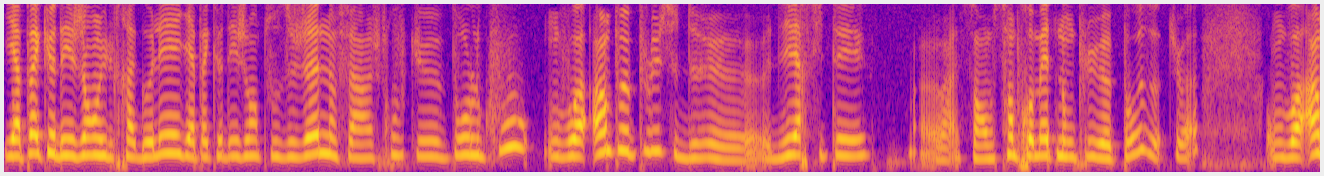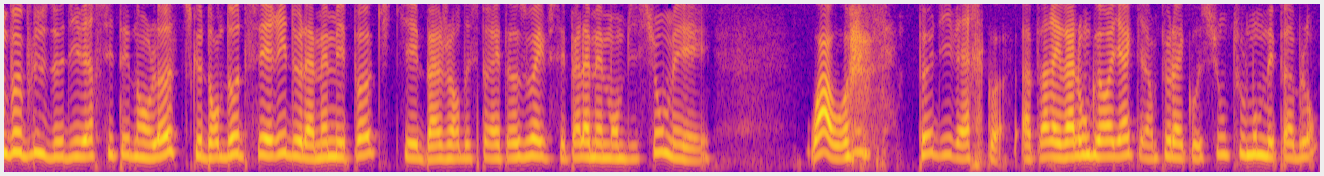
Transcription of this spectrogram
il y a pas que des gens ultra gaulés, il y a pas que des gens tous jeunes. Enfin, je trouve que pour le coup, on voit un peu plus de euh, diversité, euh, voilà, sans, sans promettre non plus euh, pause, tu vois. On voit un peu plus de diversité dans Lost que dans d'autres séries de la même époque, qui est bah, genre Desperate Housewives, c'est pas la même ambition, mais waouh, c'est peu divers quoi. À part Eva Longoria qui est un peu la caution, tout le monde n'est pas blanc.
